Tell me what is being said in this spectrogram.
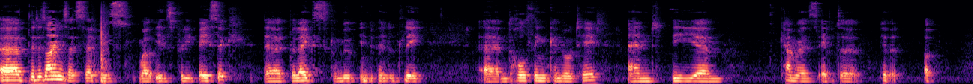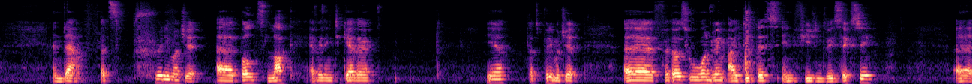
Uh, the design, as I said, was well is pretty basic. Uh, the legs can move independently. Um, the whole thing can rotate, and the um, camera is able to pivot up and down. That's pretty much it. Uh, bolts lock everything together. Yeah, that's pretty much it. Uh, for those who are wondering, I did this in Fusion 360. Uh,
